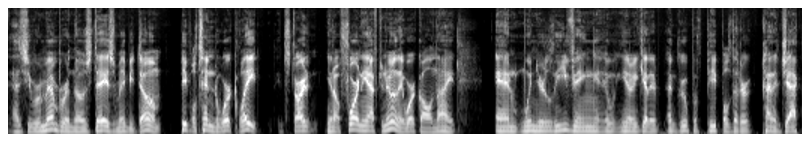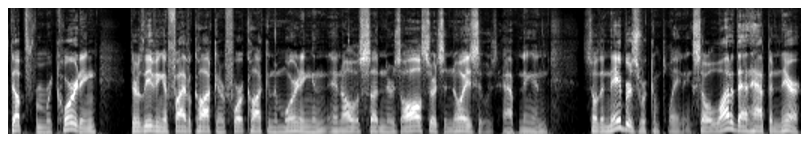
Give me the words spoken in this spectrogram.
as you remember in those days, or maybe don't, people tend to work late. It started, you know, four in the afternoon, they work all night. And when you're leaving, you know, you get a, a group of people that are kind of jacked up from recording. They're leaving at five o'clock or four o'clock in the morning, and, and all of a sudden there's all sorts of noise that was happening. And so the neighbors were complaining. So a lot of that happened there,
